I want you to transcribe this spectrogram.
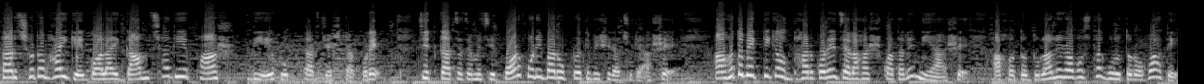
তার ছোট ভাইকে গলায় গামছা দিয়ে ফাঁস দিয়ে হত্যার চেষ্টা করে। চিৎকার চেঁচামেচির পর পরিবার ও প্রতিবেশীরা ছুটে আসে। আহত ব্যক্তিকে উদ্ধার করে জেলা হাসপাতালে নিয়ে আসে। আহত দুলালের অবস্থা গুরুতর হওয়াতে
